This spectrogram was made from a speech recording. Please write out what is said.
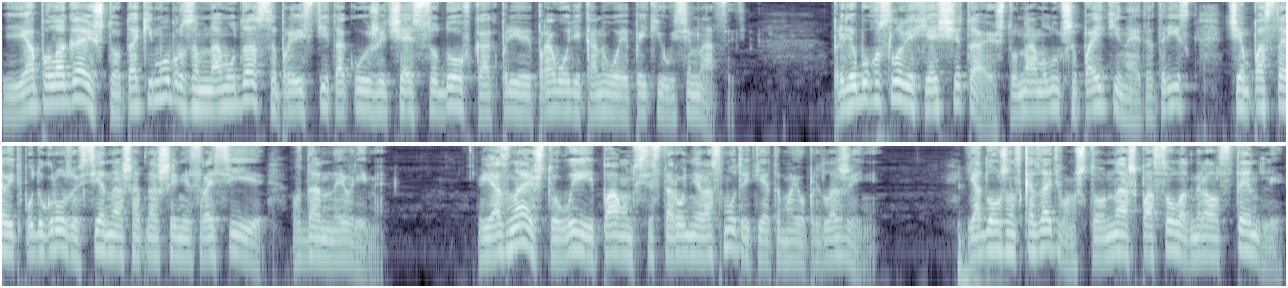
Я полагаю, что таким образом нам удастся провести такую же часть судов, как при проводе конвоя ПК-18. При любых условиях я считаю, что нам лучше пойти на этот риск, чем поставить под угрозу все наши отношения с Россией в данное время. Я знаю, что вы и Паунд всесторонне рассмотрите это мое предложение. Я должен сказать вам, что наш посол адмирал Стэнли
